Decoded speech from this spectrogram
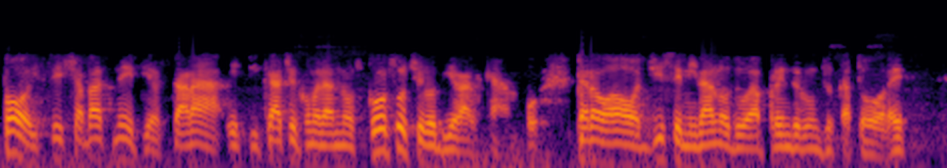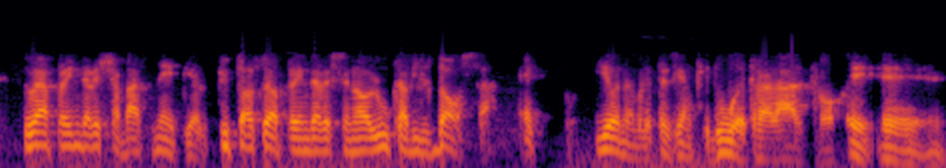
Poi se Shabbat Napier sarà efficace come l'anno scorso ce lo dirà il campo, però oggi se Milano doveva prendere un giocatore doveva prendere Shabbat Napier piuttosto che prendere se no Luca Vildossa. Ecco, io ne avrei presi anche due tra l'altro e, e,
